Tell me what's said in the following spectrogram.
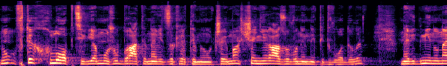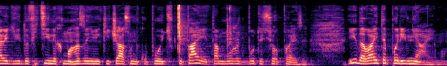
Ну, в тих хлопців я можу брати навіть закритими очима. Ще ні разу вони не підводили. На відміну навіть від офіційних магазинів, які часом купують в Китаї, там можуть бути сюрпризи. І давайте порівняємо.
